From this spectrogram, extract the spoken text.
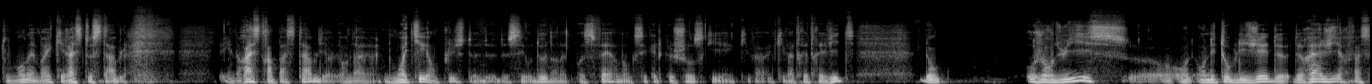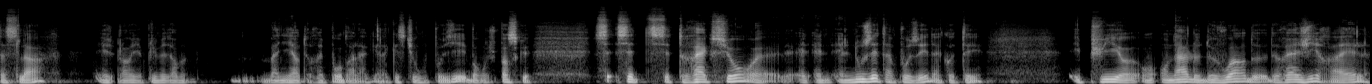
tout le monde aimerait qu'il reste stable. Il ne restera pas stable. On a une moitié en plus de, CO2 dans l'atmosphère, donc c'est quelque chose qui, va, très très vite. Donc aujourd'hui, on, est obligé de, réagir face à cela. Et alors il n'y a plus de manière de répondre à la, question que vous posiez. Bon, je pense que cette, réaction, euh, elle, nous est imposée d'un côté. Et puis, euh, on, a le devoir de, réagir à elle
